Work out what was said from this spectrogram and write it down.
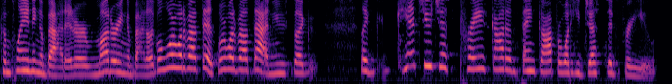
complaining about it or muttering about it. Like well lord what about this? Lord what about that? And you like like can't you just praise god and thank god for what he just did for you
